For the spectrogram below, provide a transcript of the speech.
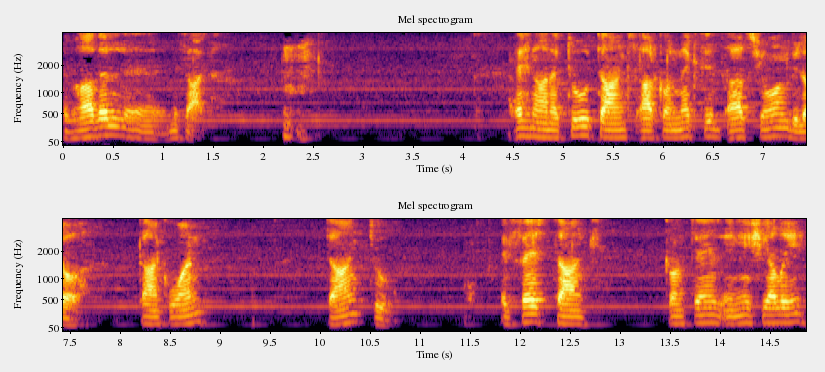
بهذا المثال. هنا two tanks are connected as shown below. Tank 1 tank 2 the first tank contains initially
